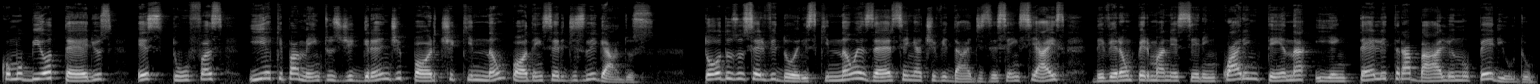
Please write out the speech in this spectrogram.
como biotérios, estufas e equipamentos de grande porte que não podem ser desligados. Todos os servidores que não exercem atividades essenciais deverão permanecer em quarentena e em teletrabalho no período.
